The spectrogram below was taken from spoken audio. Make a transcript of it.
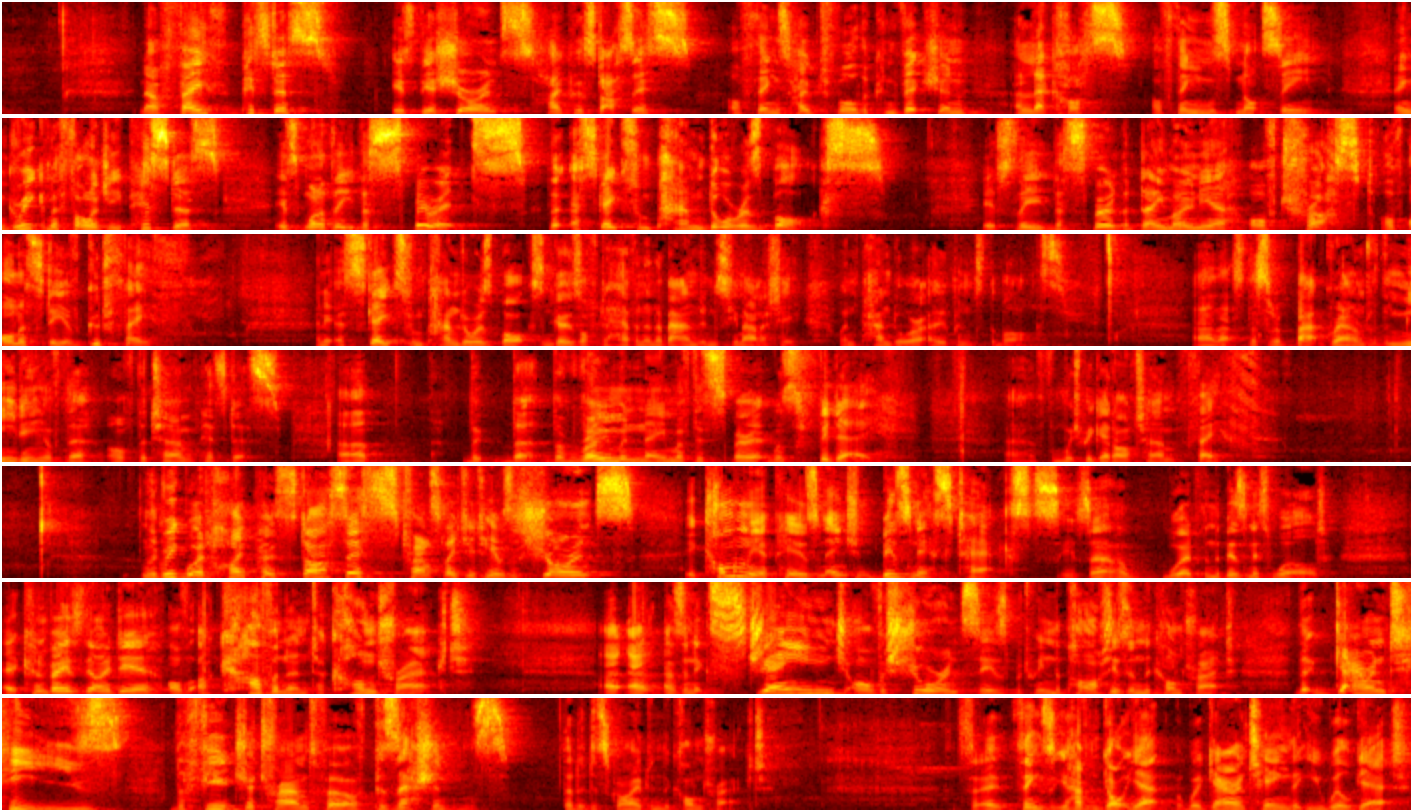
Now, faith, pistis, is the assurance, hypostasis, of things hoped for, the conviction, elekos, of things not seen. In Greek mythology, pistis is one of the, the spirits that escapes from Pandora's box. It's the, the spirit, the daimonia of trust, of honesty, of good faith. and it escapes from Pandora's box and goes off to heaven and abandons humanity when Pandora opens the box. Uh, that's the sort of background of the meaning of the, of the term pistis. Uh, the, the, the, Roman name of this spirit was fide, uh, from which we get our term faith. The Greek word hypostasis, translated here as assurance, it commonly appears in ancient business texts. It's a word from the business world. It conveys the idea of a covenant, a contract, as an exchange of assurances between the parties in the contract that guarantees the future transfer of possessions that are described in the contract. So, things that you haven't got yet, but we're guaranteeing that you will get.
